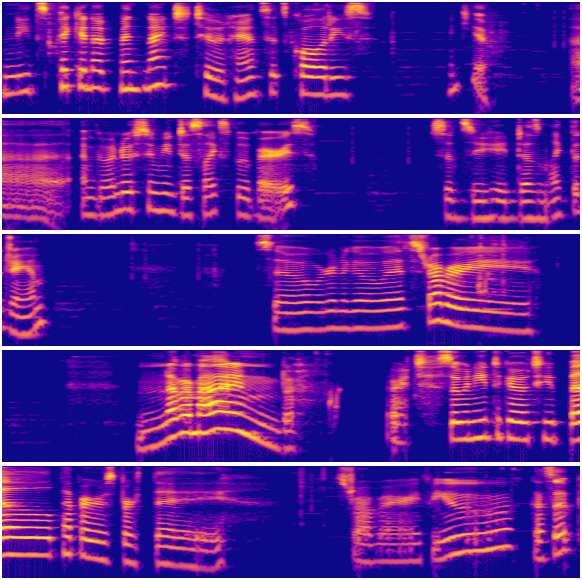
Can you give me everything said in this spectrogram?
needs picking at midnight to enhance its qualities. Thank you. Uh, I'm going to assume he dislikes blueberries, since he doesn't like the jam. So we're gonna go with strawberry. Never mind. Alright, so we need to go to Bell Pepper's birthday. Strawberry you. Gossip.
